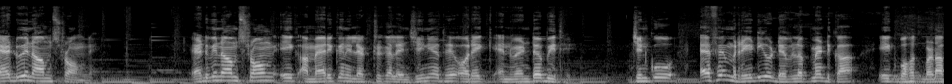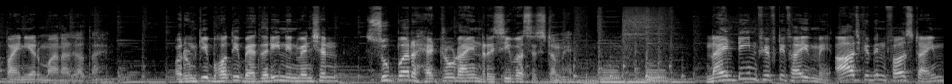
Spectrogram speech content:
एडविन आर्मस्ट्रॉन्ग ने। एडविन आर्मस्ट्रॉन्ग एक अमेरिकन इलेक्ट्रिकल इंजीनियर थे और एक इन्वेंटर भी थे, जिनको एफएम रेडियो डेवलपमेंट का एक बहुत बड़ा पाइनियर माना जाता है। और उनकी बहुत ही बेहतरीन invention super heterodyne receiver system है। 1955 में आज के दिन first time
